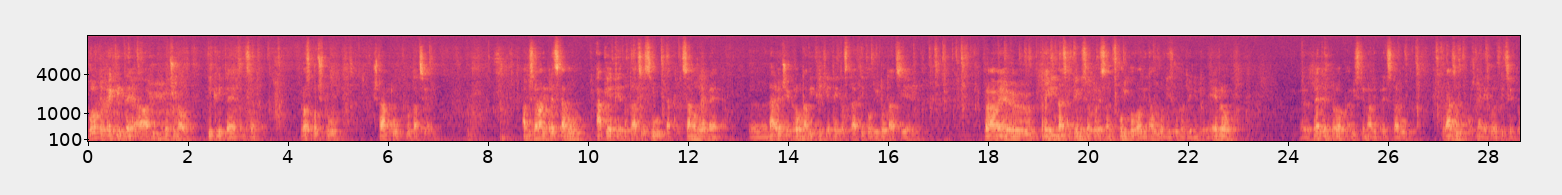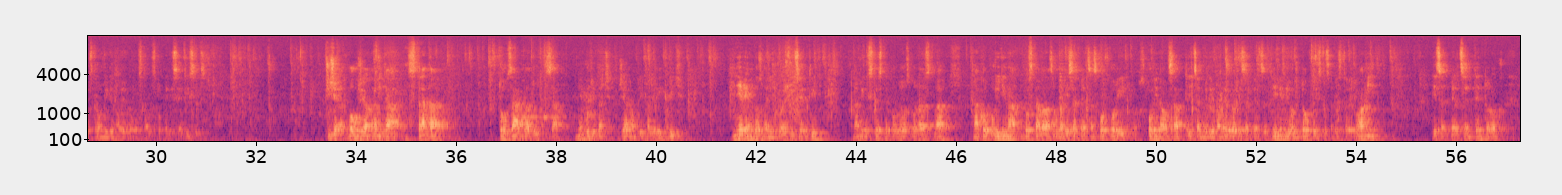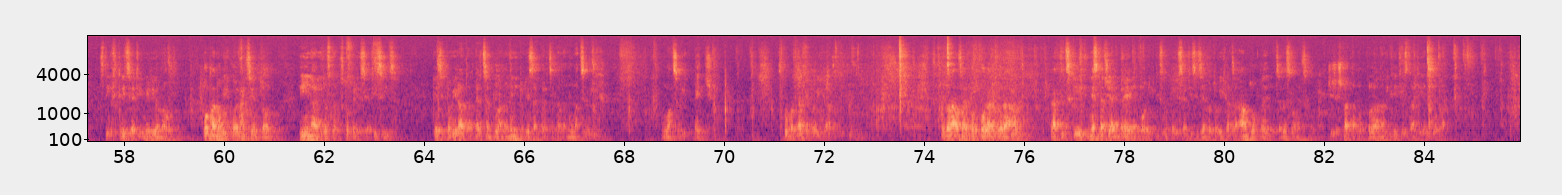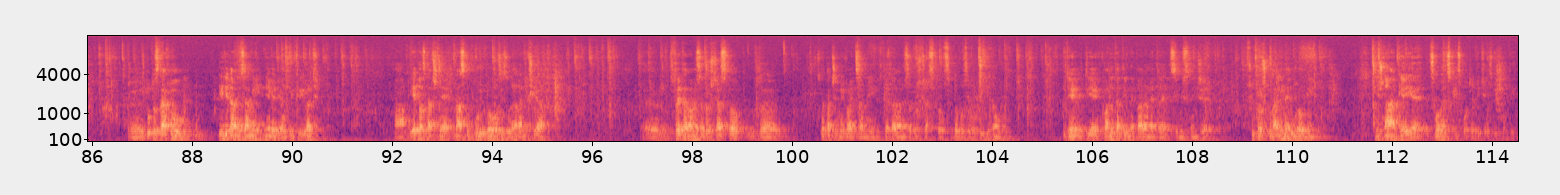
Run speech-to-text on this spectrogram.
bolo to prekryté a väčšinou vykryté z rozpočtu štátu dotáciami. Aby sme mali predstavu, aké tie dotácie sú, tak samozrejme e, najväčšie gro na vykrytie tejto straty boli dotácie práve e, pre hydinársky priemysel, ktoré sa pohybovali na úrovni zhruba 3 milióny eur. E, pre tento rok, aby ste mali predstavu, zrazu po zmene koeficientov z 3 miliónov eur ostalo 150 tisíc. Čiže bohužiaľ ani tá strata toho základu sa nebude dať v žiadnom prípade vykryť. Neviem, kto zmenil koeficienty na ministerstve pôdohospodárstva, nakoľko Hydina dostávala zhruba 10 z podpory, spomínalo sa 30 miliónov eur, 10 3 milióny, toľko isto sme dostali v Lani, 10% tento rok z tých 30 miliónov podľa nových koeficientov Hydinári dostanú 150 tisíc. Keď si to vyráta percentuálne, není to 10% ale 0, 0,5. Zhruba tak je to vychádza. Je to naozaj podpora, ktorá prakticky nestačí ani pre jeden podnik, tých 150 tisíc eur, to vychádza amblok pre celé Slovensko. Čiže štátna podpora na vykrytie straty je nulová. E, túto stratu jedinári sami nevedia vykrývať. A jednoznačne nastupujú dovozy z zahraničia. E, stretávame sa dosť často s slepačnými vajcami, stretávame sa dosť často s dovozovou vidinou, kde tie kvalitatívne parametre si myslím, že sú trošku na inej úrovni, než na aké je slovenský spotrebiteľ zvyknutý.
